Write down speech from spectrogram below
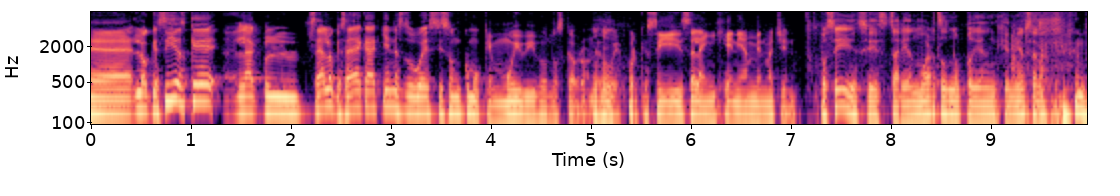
Eh, lo que sí es que, la- sea lo que sea de cada quien, estos güeyes sí son como que muy vivos los cabrones, güey. Porque sí se la ingenian bien machín. pues sí, si estarían muertos no podían ingeniársela.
